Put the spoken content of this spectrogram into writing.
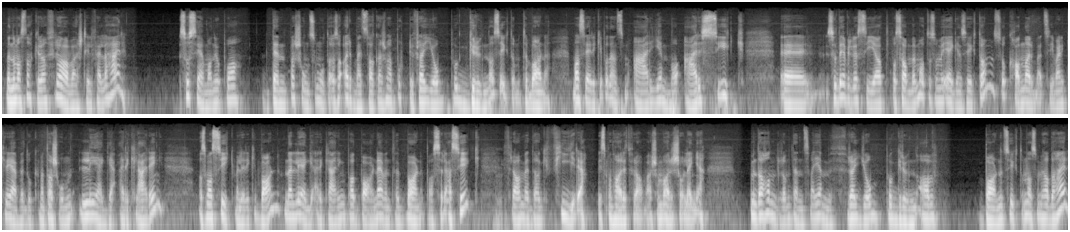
Men når man snakker om fraværstilfelle her, så ser man jo på den personen som mottar, altså arbeidstakeren som er borte fra jobb pga. sykdommen til barnet. Man ser ikke på den som er hjemme og er syk. Eh, Så det vil jo si at på samme måte som ved egen sykdom, så kan arbeidsgiveren kreve dokumentasjonen legeerklæring Altså Man sykemelder ikke barn, men en legeerklæring på at barnet, eventuelt barnepasser, er syk fra og med dag fire, hvis man har et fravær som varer så lenge. Men da handler det om den som er hjemme fra jobb pga. barnets sykdom, da, som vi hadde her.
